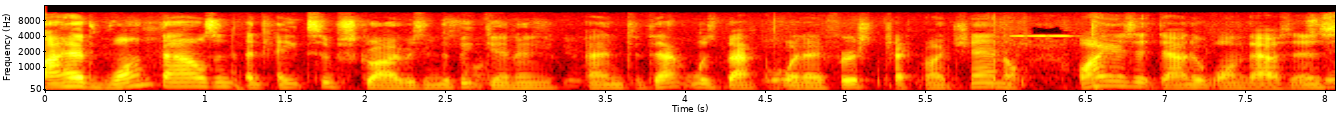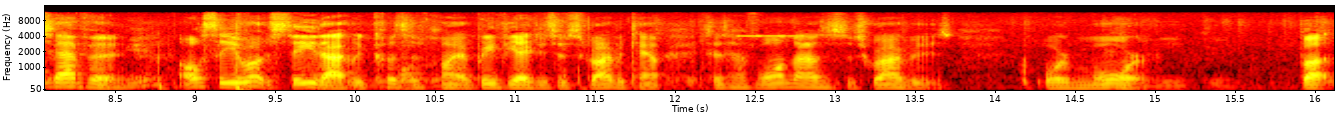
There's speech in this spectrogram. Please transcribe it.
I had 1,008 subscribers in the beginning, and that was back when I first checked my channel. Why is it down to 1,007? Also, you won't see that because of my abbreviated subscriber count. It says I have 1,000 subscribers, or more. But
